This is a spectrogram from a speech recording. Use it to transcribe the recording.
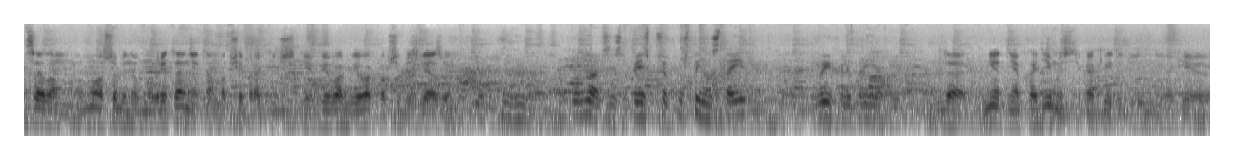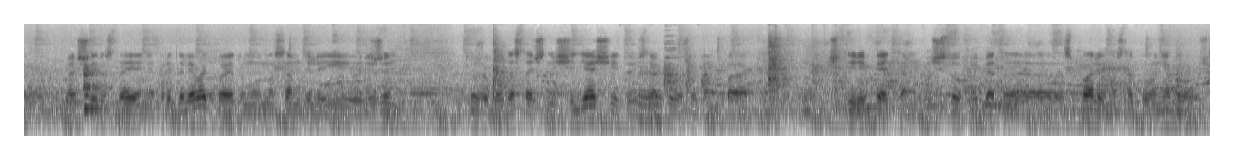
в целом, ну, особенно в Мавритании, там вообще практически бивак-бивак вообще без лиазона. Ну да, здесь, в принципе, все в пустыне стоит. Выехали, приехали. Да, нет необходимости какие-то длинные такие большие расстояния преодолевать, поэтому на самом деле и режим тоже был достаточно щадящий, то есть такого, что там по 4-5 там, часов ребята спали, у нас такого не было, в общем.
